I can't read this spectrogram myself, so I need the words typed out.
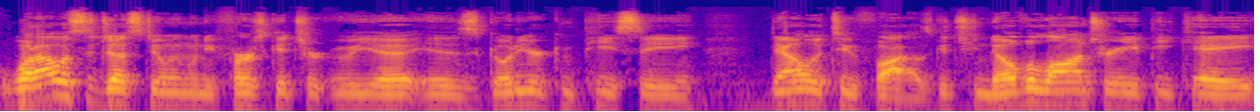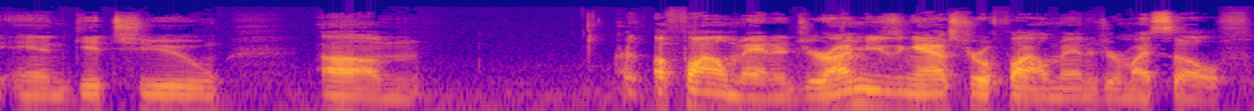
what I would suggest doing when you first get your Ouya is go to your PC, download two files. Get you Nova Launcher APK and get you um, a file manager. I'm using Astro File Manager myself.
